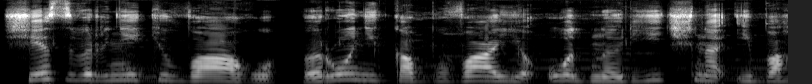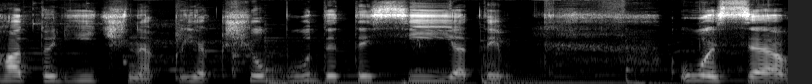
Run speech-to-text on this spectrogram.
Ще зверніть увагу, Вероніка буває однорічна і багаторічна, якщо будете сіяти. Ось е,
